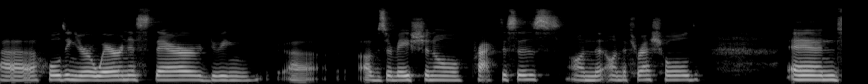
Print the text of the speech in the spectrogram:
uh, holding your awareness there, doing uh, observational practices on the on the threshold, and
